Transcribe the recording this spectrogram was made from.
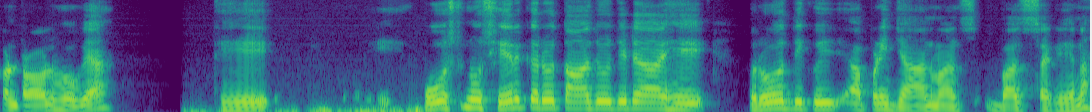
ਕੰਟਰੋਲ ਹੋ ਗਿਆ। ਤੇ ਪੋਸਟ ਨੂੰ ਸ਼ੇਅਰ ਕਰੋ ਤਾਂ ਜੋ ਜਿਹੜਾ ਇਹ ਰੋਜ਼ ਦੀ ਕੋਈ ਆਪਣੀ ਜਾਨ ਬਚ ਸਕੇ ਨਾ?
